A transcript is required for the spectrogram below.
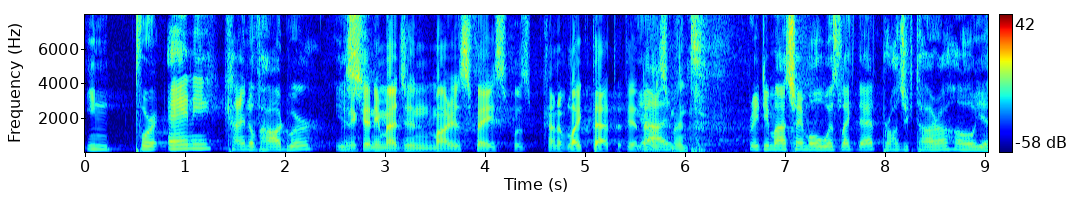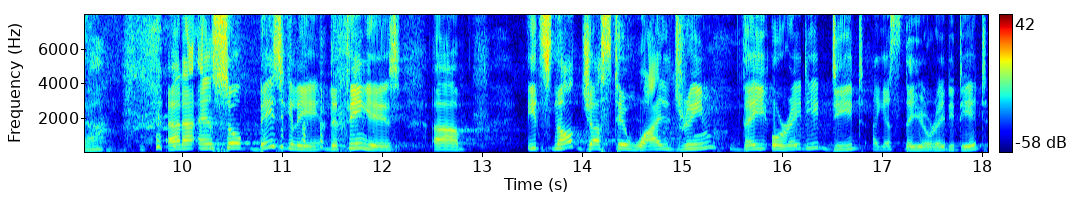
in, for any kind of hardware. And you can imagine Mario's face was kind of like that at the yeah, announcement. Pretty much, I'm always like that. Project Ara, oh yeah. and, uh, and so basically, the thing is, um, it's not just a wild dream. They already did, I guess they already did,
